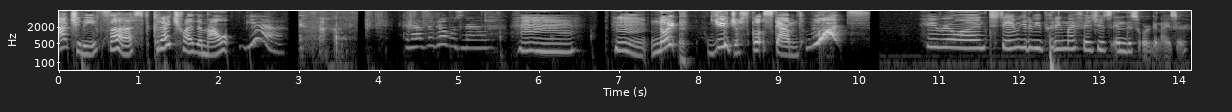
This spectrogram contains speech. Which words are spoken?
Actually, first, could I try them out? Yeah. Can I have the Globbles now? Hmm. Hmm. Nope. You just got scammed. What? Hey everyone, today I'm going to be putting my fidgets in this organizer.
